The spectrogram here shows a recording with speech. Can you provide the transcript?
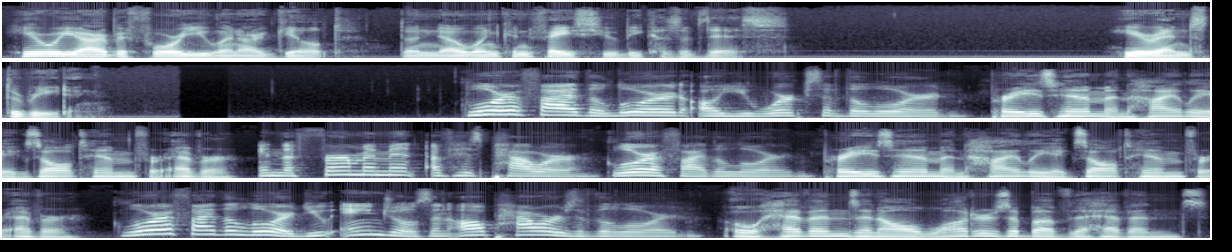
Here we are before you in our guilt, though no one can face you because of this. Here ends the reading. Glorify the Lord, all you works of the Lord. Praise him and highly exalt him forever. In the firmament of his power, glorify the Lord. Praise him and highly exalt him forever. Glorify the Lord, you angels and all powers of the Lord. O heavens and all waters above the heavens.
